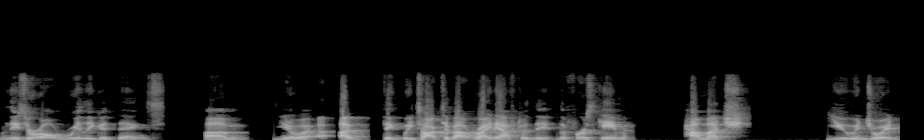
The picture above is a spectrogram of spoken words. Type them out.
I mean, these are all really good things. Um, you know, I, I think we talked about right after the, the first game how much you enjoyed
